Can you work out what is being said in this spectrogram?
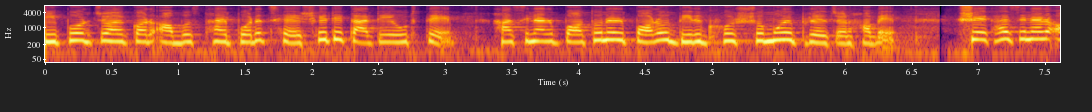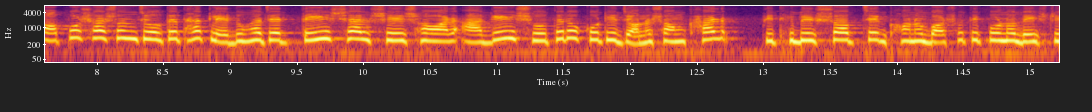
বিপর্যয়কর অবস্থায় পড়েছে, সেটি কাটিয়ে উঠতে হাসিনার পতনের পরও দীর্ঘ সময় প্রয়োজন হবে। শেখ হাসিনার অপশাসন চলতে থাকলে দু হাজার তেইশ সাল শেষ হওয়ার আগেই সতেরো কোটি জনসংখ্যার পৃথিবীর সবচেয়ে ঘন বসতিপূর্ণ দেশটি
